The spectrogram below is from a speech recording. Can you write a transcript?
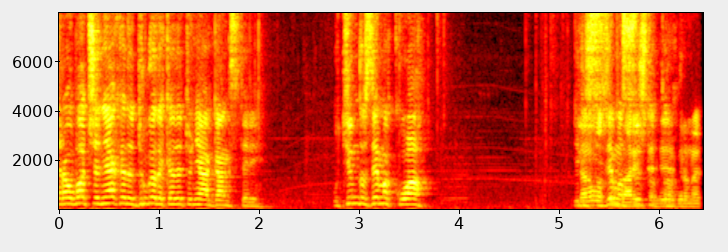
Трябва обаче някъде другаде, където няма гангстери. Отивам да взема кола. Или си да се взема ударите, същата. не. Не,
